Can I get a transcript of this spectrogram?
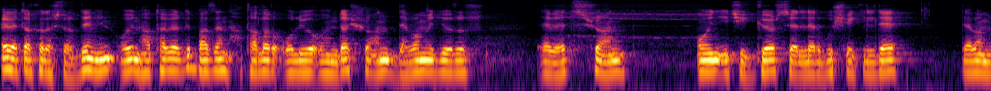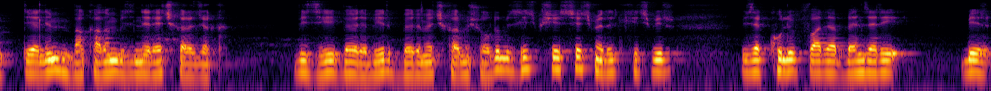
Evet arkadaşlar demin oyun hata verdi. Bazen hatalar oluyor oyunda. Şu an devam ediyoruz. Evet şu an oyun içi görseller bu şekilde devam diyelim. Bakalım bizi nereye çıkaracak. Bizi böyle bir bölüme çıkarmış oldu. Biz hiçbir şey seçmedik. Hiçbir bize kulüp var ya benzeri bir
